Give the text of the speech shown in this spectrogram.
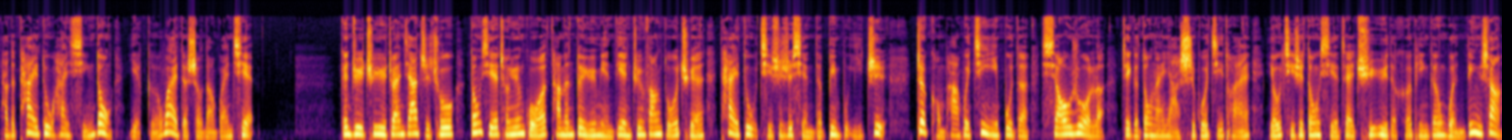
它的态度和行动也格外的受到关切。根据区域专家指出，东协成员国他们对于缅甸军方夺权态度其实是显得并不一致，这恐怕会进一步的削弱了这个东南亚十国集团，尤其是东协在区域的和平跟稳定上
